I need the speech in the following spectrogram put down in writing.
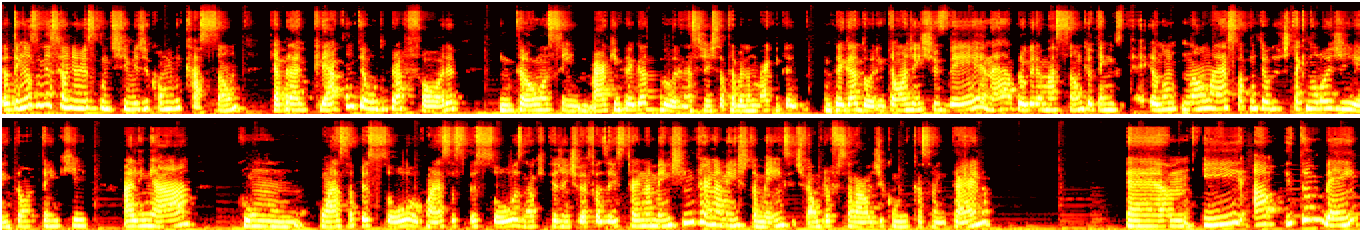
Eu tenho as minhas reuniões com times de comunicação, que é para criar conteúdo para fora. Então, assim, marca empregadora, né? Se a gente está trabalhando marca empregadora. Então, a gente vê, né, a programação que eu tenho. Eu não, não é só conteúdo de tecnologia, então eu tenho que alinhar com, com essa pessoa, com essas pessoas, né? O que, que a gente vai fazer externamente internamente também, se tiver um profissional de comunicação interna. É, e, a, e também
